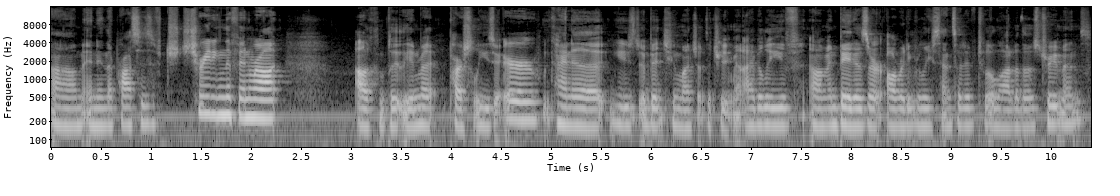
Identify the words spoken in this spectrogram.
Um, and in the process of tr- treating the fin rot, I'll completely admit partial user error. We kind of used a bit too much of the treatment, I believe. Um, and bettas are already really sensitive to a lot of those treatments,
